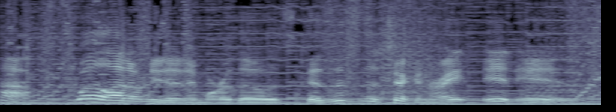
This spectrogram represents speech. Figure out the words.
Huh. Well, I don't need any more of those, because this is a chicken, right? It is.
